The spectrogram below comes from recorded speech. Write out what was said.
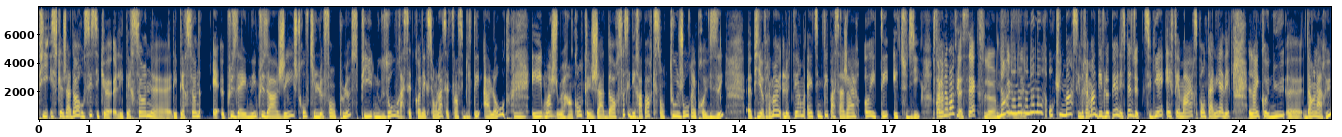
Puis, ce que j'adore aussi, c'est que les personnes, les personnes euh, plus aînés, plus âgés, je trouve qu'ils le font plus, puis nous ouvrent à cette connexion-là, à cette sensibilité à l'autre. Mm. Et moi, je me rends compte que j'adore ça. C'est des rapports qui sont toujours improvisés. Euh, puis il y a vraiment le terme intimité passagère a été étudié. Ça n'a rien à voir avec le sexe, là. Non, non, non, non, non, non, aucunement. C'est vraiment développer une espèce de petit lien éphémère, spontané avec l'inconnu euh, dans la rue.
